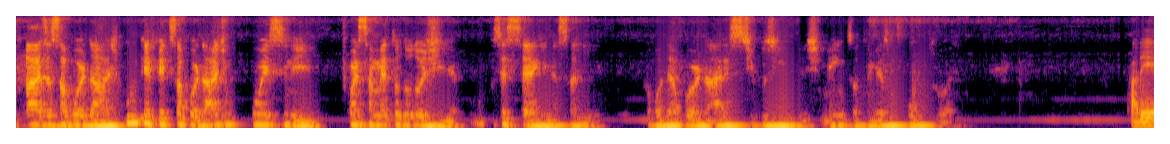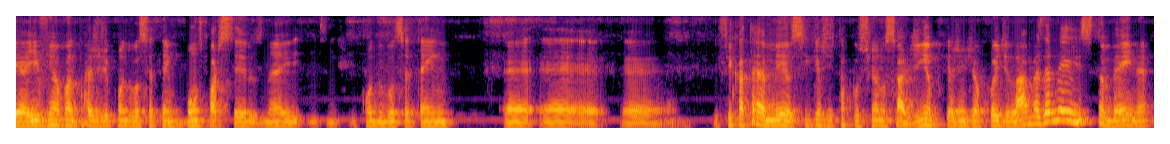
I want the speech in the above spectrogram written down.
faz essa abordagem? Como que é feita essa abordagem com esse com essa metodologia? Como você segue nessa linha para poder abordar esses tipos de investimentos, ou até mesmo controle? Cara, e aí vem a vantagem de quando você tem bons parceiros, né? E, e, e quando você tem. É, é, é, e fica até meio assim que a gente está puxando sardinha, porque a gente já foi de lá, mas é meio isso também, né?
